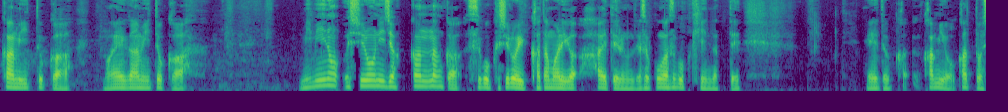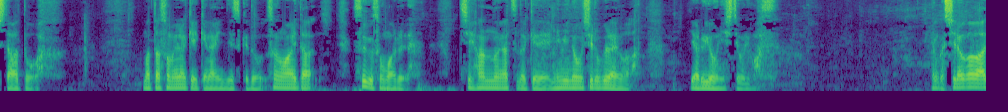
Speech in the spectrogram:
かみとか、前髪とか、耳の後ろに若干なんかすごく白い塊が生えてるので、そこがすごく気になって、えっ、ー、と、髪をカットした後、また染めなきゃいけないんですけど、その間、すぐ染まる市販のやつだけで耳の後ろぐらいはやるようにしております。なんか白髪が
